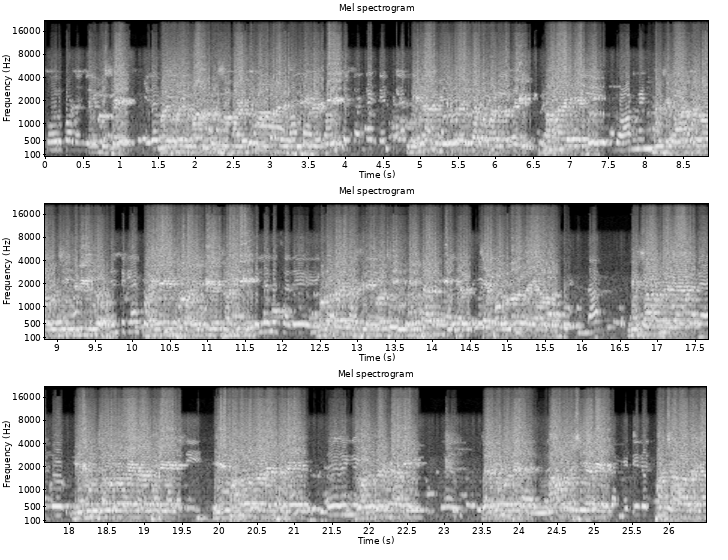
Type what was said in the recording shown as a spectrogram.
కోరుకోవడం జరిగింది. గవర్నమెంట్ టెన్త్ క్లాస్ పిల్లలు ఉన్నతమైన ఏ ఏ లేకపోతే నా మనిషి అనే పక్షపాతంగా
